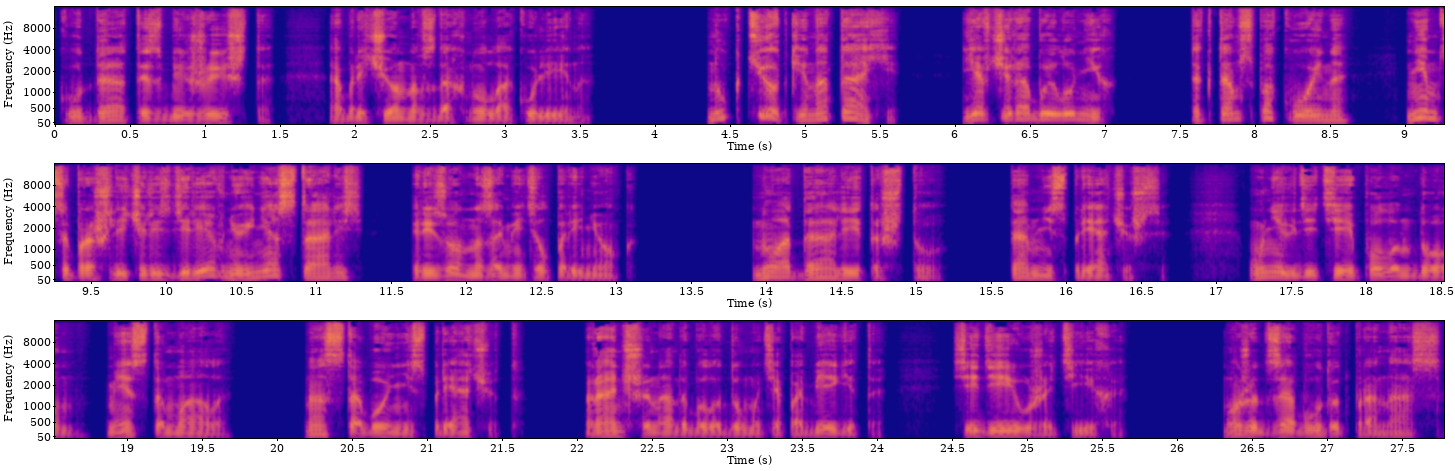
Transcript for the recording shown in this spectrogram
«Куда ты сбежишь-то?» — обреченно вздохнула Акулина. «Ну, к тетке Натахе. Я вчера был у них. Так там спокойно. Немцы прошли через деревню и не остались», — резонно заметил паренек. «Ну а далее-то что? Там не спрячешься. У них детей полон дом, места мало. Нас с тобой не спрячут. Раньше надо было думать о побеге-то. Сиди уже тихо. Может, забудут про нас.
